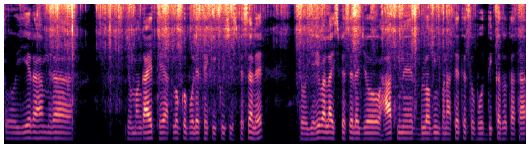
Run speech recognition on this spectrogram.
तो ये रहा मेरा जो मंगाए थे, आप लोग को बोले थे कि कुछ स्पेशल है। तो यही वाला स्पेशल है जो हाथ में ब्लॉगिंग बनाते थे तो बहुत दिक्कत होता था,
